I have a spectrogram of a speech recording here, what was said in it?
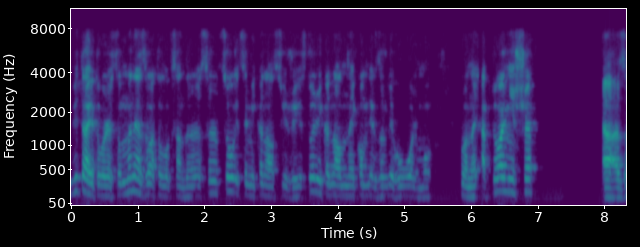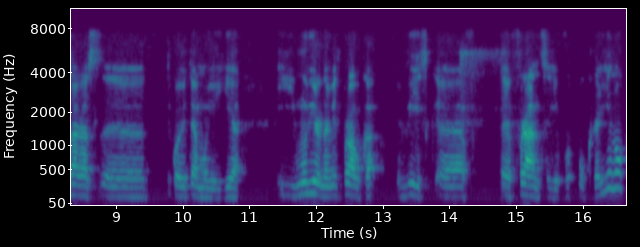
Вітаю товариство. Мене звати Олександр Серцов, і це мій канал свіжої історії, канал, на якому, як завжди, говоримо про найактуальніше. А зараз е, такою темою є ймовірна відправка військ е, е, Франції в Україну.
